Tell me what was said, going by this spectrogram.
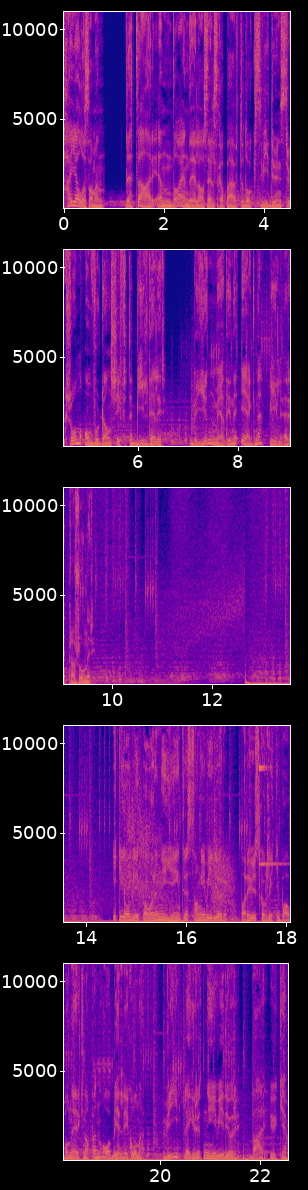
Hei alle sammen! Dette er enda en del av selskapet Autodox videoinstruksjon om hvordan skifte bildeler. Begynn med dine egne bilreparasjoner. Ikke gå glipp av våre nye interessante videoer. Bare husk å klikke på abonner-knappen og bjelleikonet. Vi legger ut nye videoer hver uke.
